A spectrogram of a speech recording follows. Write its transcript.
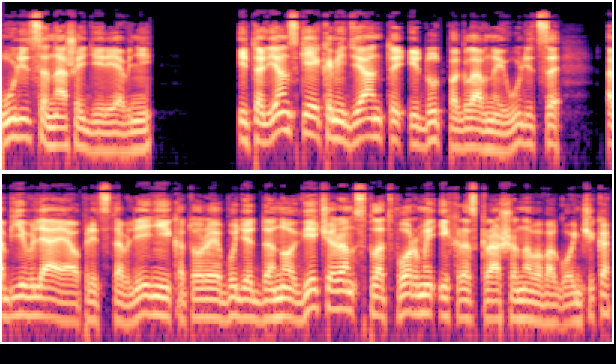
Улица нашей деревни. Итальянские комедианты идут по главной улице, объявляя о представлении, которое будет дано вечером с платформы их раскрашенного вагончика.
